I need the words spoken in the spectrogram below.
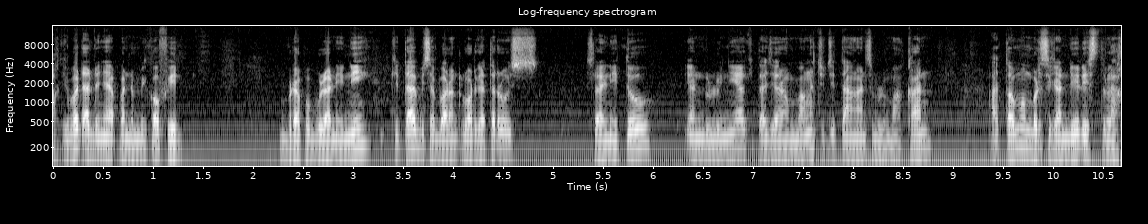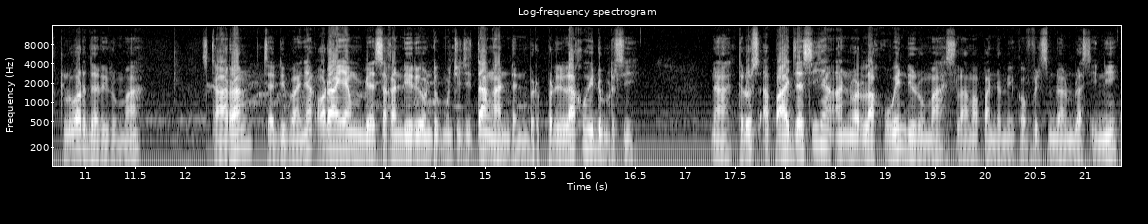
akibat adanya pandemi COVID, beberapa bulan ini kita bisa bareng keluarga terus. Selain itu, yang dulunya kita jarang banget cuci tangan sebelum makan atau membersihkan diri setelah keluar dari rumah, sekarang, jadi banyak orang yang membiasakan diri untuk mencuci tangan dan berperilaku hidup bersih. Nah, terus apa aja sih yang Anwar lakuin di rumah selama pandemi COVID-19 ini?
